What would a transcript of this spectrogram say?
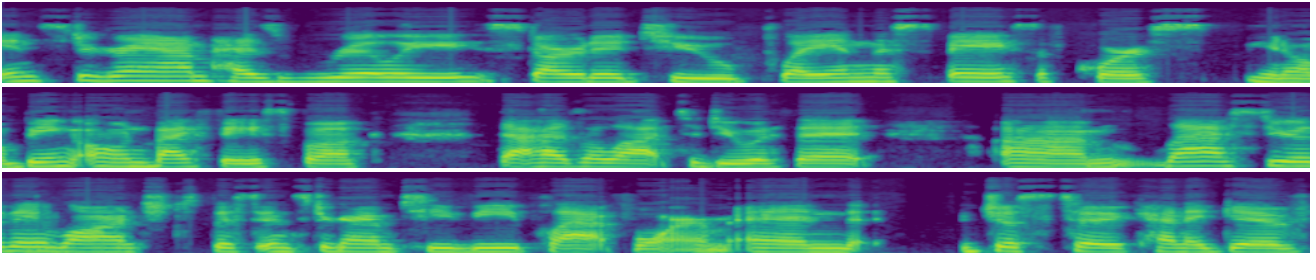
Instagram has really started to play in this space. Of course, you know, being owned by Facebook, that has a lot to do with it. Um, last year, they mm-hmm. launched this Instagram TV platform. And just to kind of give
